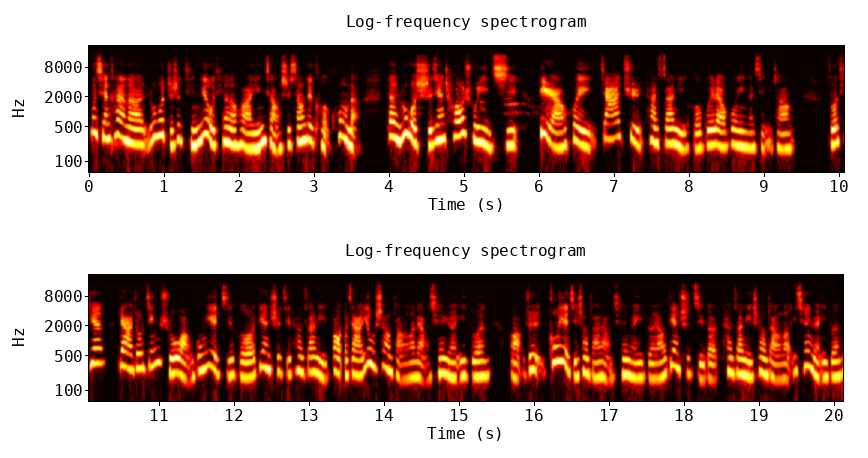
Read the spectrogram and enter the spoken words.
目前看呢，如果只是停六天的话，影响是相对可控的，但如果时间超出预期。必然会加剧碳酸锂和硅料供应的紧张。昨天，亚洲金属网工业级和电池级碳酸锂报价又上涨了两千元一吨啊，就是工业级上涨两千元一吨，然后电池级的碳酸锂上涨了一千元一吨，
